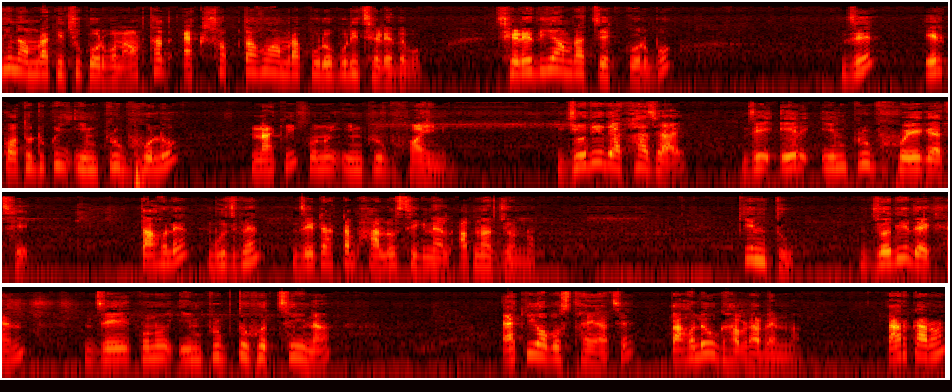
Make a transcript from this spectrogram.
দিন আমরা কিছু করব না, অর্থাৎ এক সপ্তাহ আমরা পুরোপুরি ছেড়ে দেব। ছেড়ে দিয়ে আমরা চেক করব যে এর কতটুকুই ইমপ্রুভ হলো নাকি কোনো ইমপ্রুভ হয়নি। যদি দেখা যায় যে এর ইমপ্রুভ হয়ে গেছে, তাহলে বুঝবেন যে এটা একটা ভালো সিগন্যাল আপনার জন্য। কিন্তু যদি দেখেন যে কোনো ইমপ্রুভ তো হচ্ছেই না, একই অবস্থায় আছে, তাহলেও ঘাবড়াবেন না। তার কারণ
